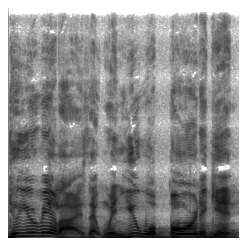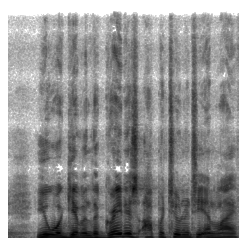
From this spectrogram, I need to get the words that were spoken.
Do you realize that when you were born again, you were given the greatest opportunity in life?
